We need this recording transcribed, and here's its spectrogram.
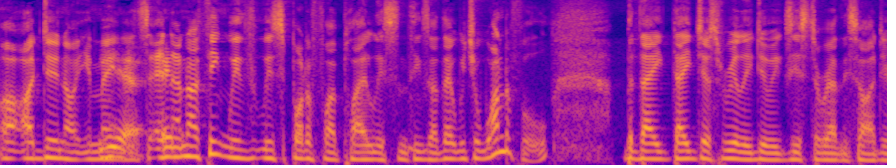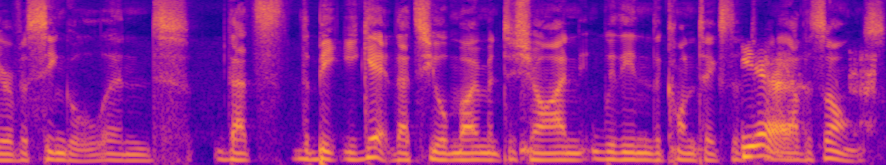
I, I do know what you mean, Yeah, and, and and- I think with, with Spotify playlists and things like that, which are wonderful, but they they just really do exist around this idea of a single, and that's the bit you get. That's your moment to shine within the context of Yeah. other songs.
